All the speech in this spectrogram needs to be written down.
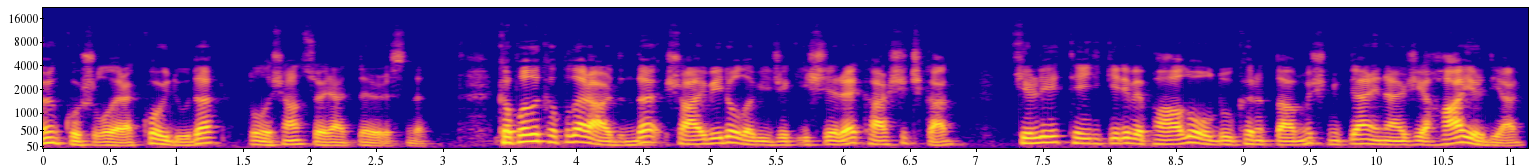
ön koşul olarak koyduğu da dolaşan söylentiler arasında. Kapalı kapılar ardında şaibeli olabilecek işlere karşı çıkan, kirli, tehlikeli ve pahalı olduğu kanıtlanmış nükleer enerjiye hayır diyen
